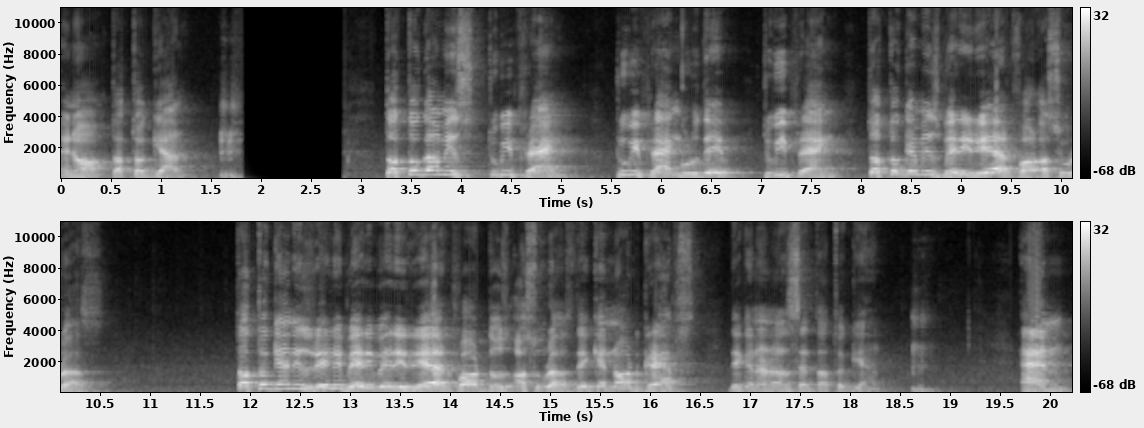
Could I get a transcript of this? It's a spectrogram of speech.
you know, Tattva Gyan. Tattva is, to be frank, to be frank, Gurudev, to be frank, Tattva is very rare for Asuras. Tattva is really very, very rare for those Asuras. They cannot grasp, they cannot understand Tattva and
